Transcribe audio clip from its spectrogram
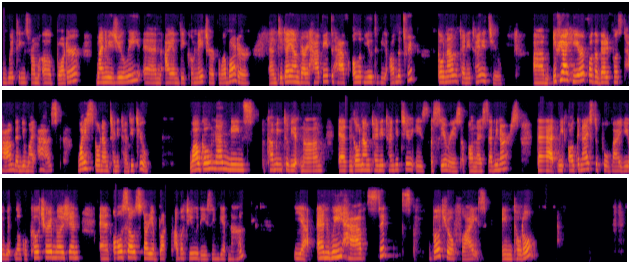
greetings from Abroader. My name is Julie and I am the coordinator from Abroader. And today I'm very happy to have all of you to be on the trip, GoNam 2022. Um, if you are here for the very first time, then you might ask, what is GoNam 2022? Well, GoNam means coming to Vietnam and GoNam 2022 is a series of online seminars that we organize to provide you with local culture immersion and also study abroad opportunities in Vietnam. Yeah, and we have six virtual flights in total.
